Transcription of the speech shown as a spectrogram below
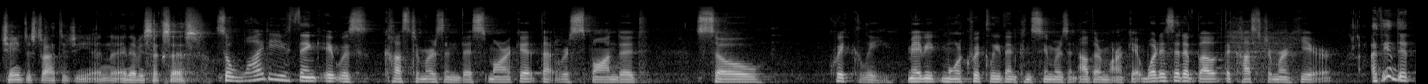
change the strategy and, and have a success. So, why do you think it was customers in this market that responded so quickly, maybe more quickly than consumers in other markets? What is it about the customer here? I think that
